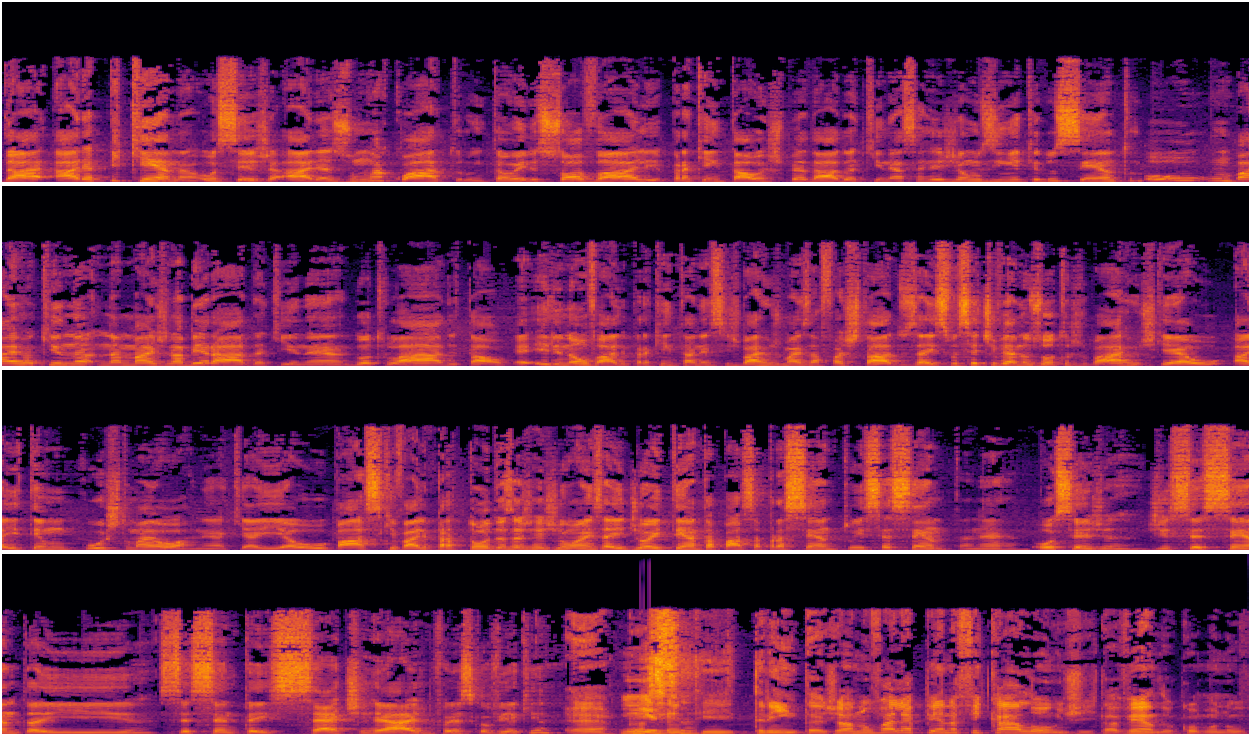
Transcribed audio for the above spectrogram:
da área pequena, ou seja, áreas 1 a 4. Então ele só vale para quem tá hospedado aqui nessa regiãozinha aqui do centro ou um bairro aqui na, na mais na beirada aqui, né? Do outro lado e tal. É, ele não vale para quem tá nesses bairros mais afastados. Aí se você tiver nos outros bairros, que é o aí tem um custo maior, né? Que aí é o passe que vale para todas as regiões, aí de 80 passa para 160, né? Ou seja, de 60 e 67 reais, não foi isso que eu vi aqui? É, pra isso. 130. Já não vale a pena ficar longe, tá vendo? Como no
